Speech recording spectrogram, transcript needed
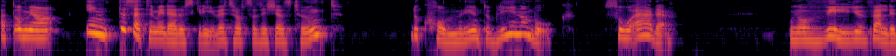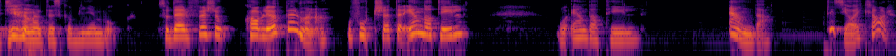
att om jag inte sätter mig där och skriver trots att det känns tungt, då kommer det ju inte att bli någon bok. Så är det. Och jag vill ju väldigt gärna att det ska bli en bok. Så därför så kavlar jag upp ärmarna och fortsätter en dag till och en dag till, ända tills jag är klar.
